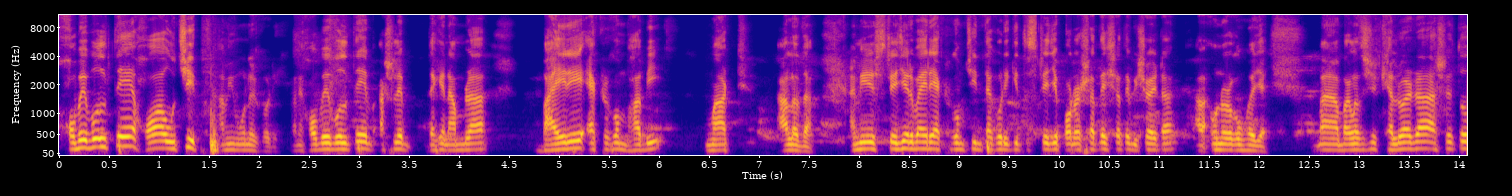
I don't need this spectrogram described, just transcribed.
হবে বলতে হওয়া উচিত আমি মনে করি। মানে হবে বলতে আসলে দেখেন আমরা বাইরে একরকম ভাবি মাঠ আলাদা। আমি স্টেজের বাইরে একরকম চিন্তা করি, কিন্তু স্টেজে পড়ার সাথে সাথে বিষয়টা অন্যরকম হয়ে যায়। বাংলাদেশের খেলোয়াড়রা আসলে তো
